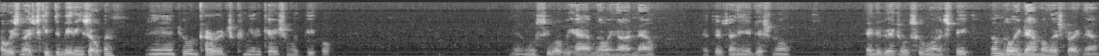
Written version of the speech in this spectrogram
Always nice to keep the meetings open and to encourage communication with people. And we'll see what we have going on now. If there's any additional individuals who want to speak, I'm going down the list right now.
